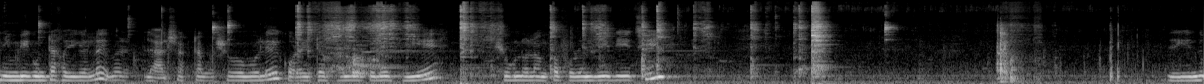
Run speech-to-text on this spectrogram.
নিম বেগুনটা হয়ে গেল, এবার লাল শাকটা বসাবো বলে কড়াইটা ভালো করে ধুয়ে শুকনো লঙ্কা ফোড়ন দিয়ে দিয়েছি। কিন্তু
